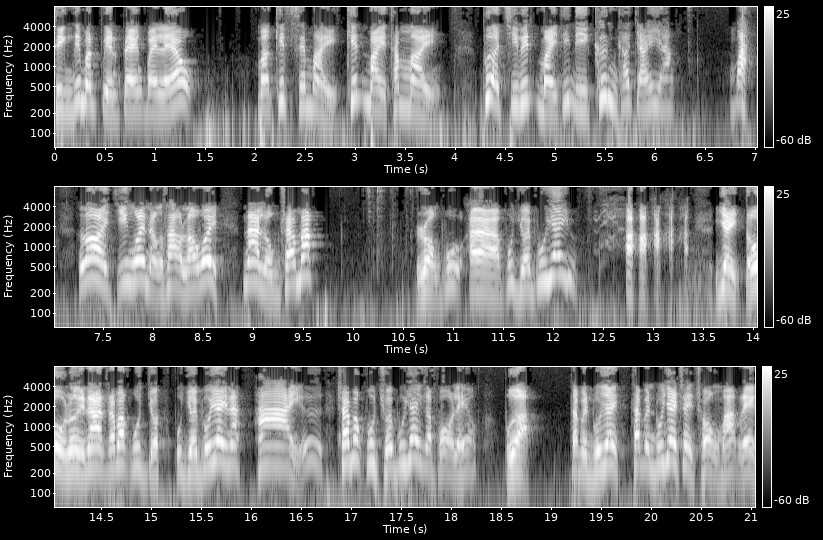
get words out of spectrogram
สิ่งที่มันเปลี่ยนแปลงไปแล้ว มาคิดเสียใหม่ คิดใหม่ทำใหม่ เพื่อชีวิตใหม่ที่ดีขึ้นเข้าใจยังมาล่อยจริงไว้หนังเศร้าเราเว้ยหน้าหลงชะมักรองผู้อ่าผู้ย่อยผู้ใหญ่ใหญ่โตเลยนะสมัครผู้ช่วยผู้ช่วยผู้ใหญ่นะหายเออสมัครผู้ช่วยผู้ใหญ่ก็พอแล้ว เพื่อถ้าเป็นผู้ใหญ่ถ้าเป็นผู้ใหญ่ใช่ช่องมากเล็ก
